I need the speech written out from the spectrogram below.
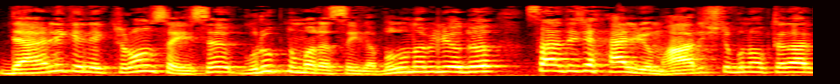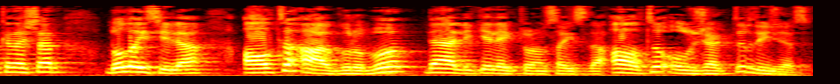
Değerlik elektron sayısı grup numarasıyla bulunabiliyordu. Sadece helyum hariçti bu noktada arkadaşlar. Dolayısıyla 6A grubu değerlik elektron sayısı da 6 olacaktır diyeceğiz.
